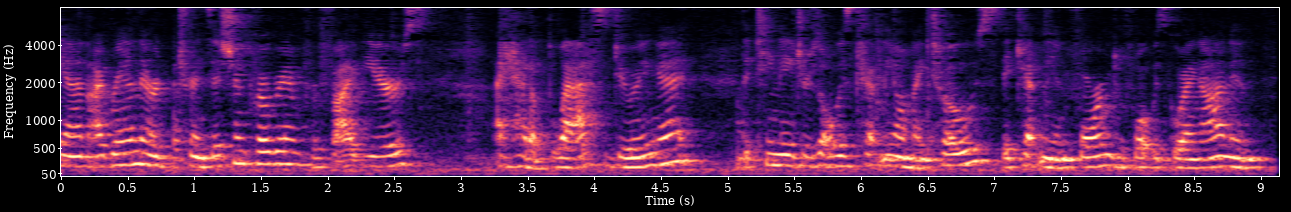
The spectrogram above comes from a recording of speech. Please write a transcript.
and I ran their transition program for five years. I had a blast doing it. The teenagers always kept me on my toes. They kept me informed of what was going on in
